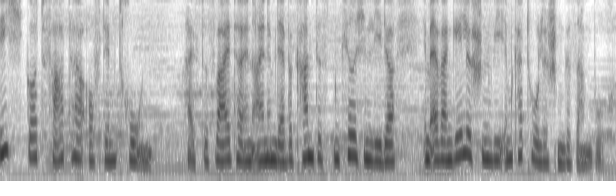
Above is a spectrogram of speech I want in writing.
Dich, Gott Vater auf dem Thron, heißt es weiter in einem der bekanntesten Kirchenlieder im evangelischen wie im katholischen Gesangbuch.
